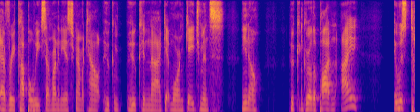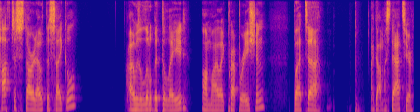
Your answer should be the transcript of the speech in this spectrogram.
every couple weeks, I'm running the Instagram account. Who can who can uh, get more engagements? You know, who can grow the pod? And I, it was tough to start out the cycle. I was a little bit delayed on my like preparation, but uh, I got my stats here.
